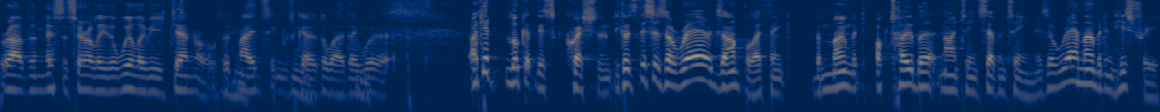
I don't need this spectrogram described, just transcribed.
rather than necessarily the will of his generals that mm. made things go the way they mm. were. I could look at this question because this is a rare example, I think, the moment, October 1917, is a rare moment in history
